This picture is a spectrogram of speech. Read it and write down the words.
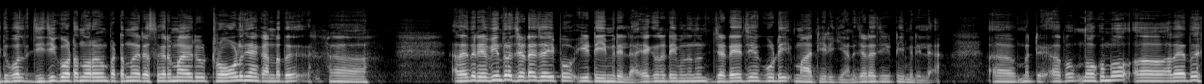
ഇതുപോലെ ജിജി കോട്ട എന്ന് പറയുമ്പോൾ പെട്ടെന്ന് രസകരമായ ഒരു ട്രോൾ ഞാൻ കണ്ടത് അതായത് രവീന്ദ്ര ജഡേജ ഇപ്പോൾ ഈ ടീമിലില്ല. ഏകദിന ടീമിൽ നിന്നും ജഡേജയെ കൂടി മാറ്റിയിരിക്കുകയാണ്. ജഡേജ ഈ ടീമിലില്ല. മറ്റ് അപ്പം നോക്കുമ്പോൾ അതായത്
